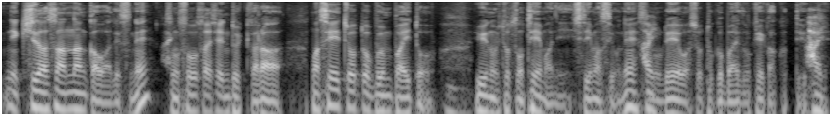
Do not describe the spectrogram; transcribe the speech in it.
ね、岸田さんなんかはですね、その総裁選の時から、まあ、成長と分配というのを一つのテーマにしていますよね。はいその令和所得倍増計画っていう、はい。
